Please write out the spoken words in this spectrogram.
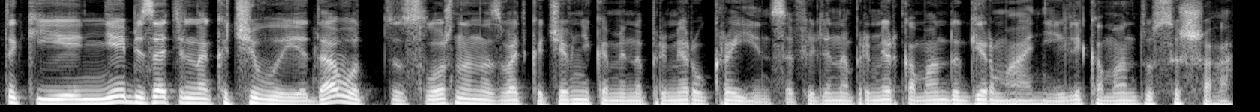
такие не обязательно кочевые, да, вот сложно назвать кочевниками, например, украинцев, или, например, команду Германии, или команду США.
